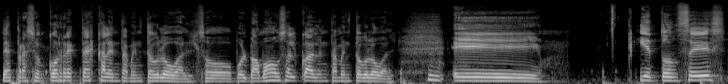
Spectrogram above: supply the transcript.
La expresión correcta es calentamiento global. So, volvamos a usar calentamiento global. Eh, y entonces,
